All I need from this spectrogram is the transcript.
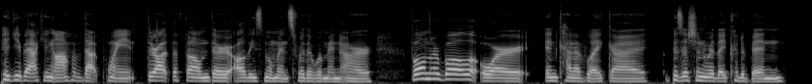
piggybacking off of that point throughout the film there are all these moments where the women are vulnerable or in kind of like a position where they could have been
